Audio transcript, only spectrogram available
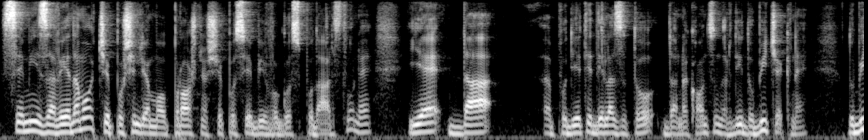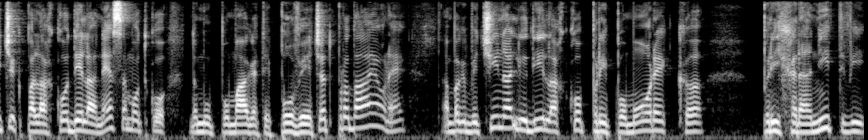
se mi zavedamo, če pošiljamo prošnjo, še posebej v gospodarstvu, ne, je, da eh, podjetje dela za to, da na koncu naredi dobiček. Ne. Dobiček pa lahko dela ne samo tako, da mu pomagate povečati prodajo, ne, ampak večina ljudi lahko pripomore k prihranitvi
